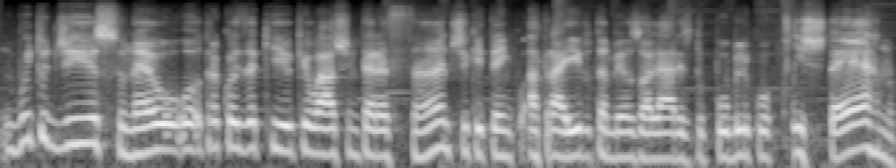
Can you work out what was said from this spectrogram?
muito disso, né, outra coisa que, que eu acho interessante, que tem atraído também os olhares do público externo,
